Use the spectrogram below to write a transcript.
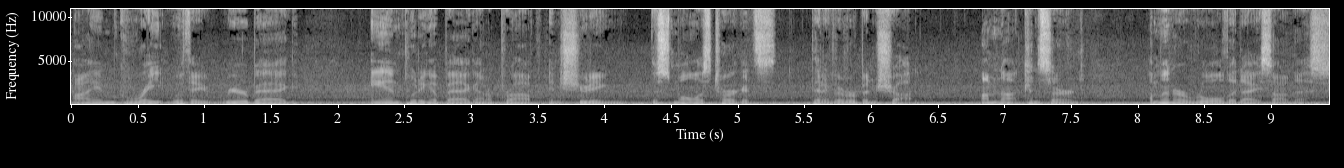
I am great with a rear bag and putting a bag on a prop and shooting the smallest targets that have ever been shot. I'm not concerned. I'm going to roll the dice on this.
